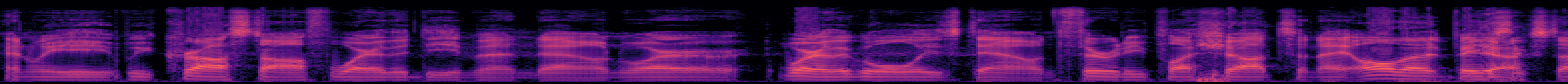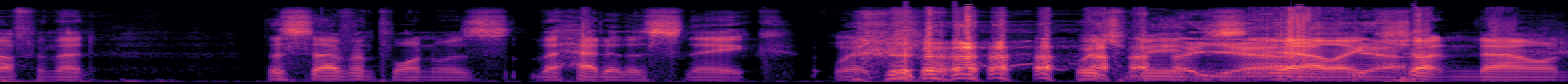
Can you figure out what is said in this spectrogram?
and we, we crossed off where the D men down, where where the goalie's down, thirty plus shots a night, all that basic Yeah. stuff, and then the seventh one was the head of the snake, which which means yeah, yeah, like shutting down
